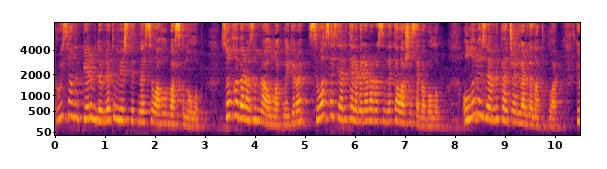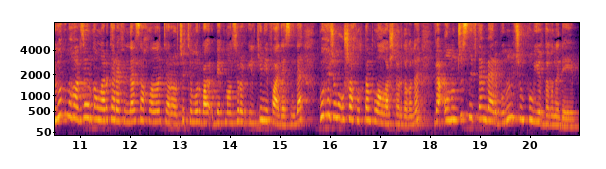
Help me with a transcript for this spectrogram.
Rusiyanın Perm Dövlət Universitetinə silahlı basqın olub. Son xəbərazın məlumatına görə silah səsləri tələbələr arasında təlaşa səbəb olub. Onlar özlərini pəncərələrdən atıblar. Hüquq mühafizə orqanları tərəfindən saxlanan terrorçu Timur Bekmansurov ilkin ifadəsində bu hücumu uşaqlıqdan planlaşdırdığını və 10-cu sinifdən bəri bunun üçün pul yığdığını deyib.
